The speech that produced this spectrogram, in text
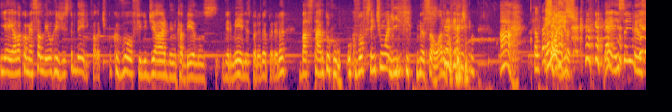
E aí ela começa a ler o registro dele, que fala, tipo, que vou, filho de Arden, cabelos vermelhos, parará, parará, bastardo Ru. O que vou sente um alívio nessa hora, porque, tipo, ah, Então tá É Só certo. isso. é, é isso aí mesmo.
